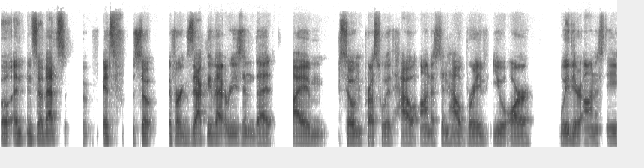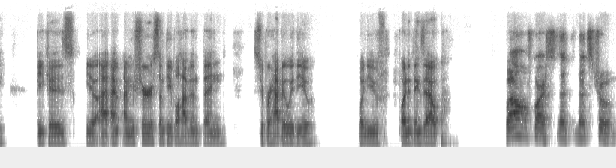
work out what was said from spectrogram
Well, and and so that's it's so for exactly that reason that I'm so impressed with how honest and how brave you are with your honesty, because you know I, I'm sure some people haven't been super happy with you when you've pointed things out. Well, of course that that's true,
